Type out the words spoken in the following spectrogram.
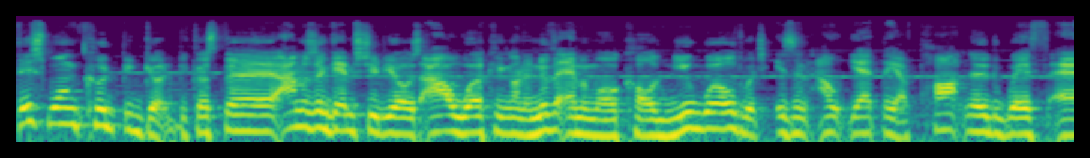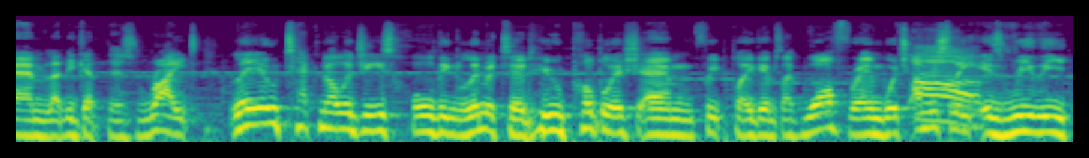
this one could be good because the Amazon Game Studios are working on another MMO called New World, which isn't out yet. They have partnered with, um, let me get this right, Leyou Technologies Holding Limited, who publish um, free to play games like Warframe, which obviously Oh. is really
